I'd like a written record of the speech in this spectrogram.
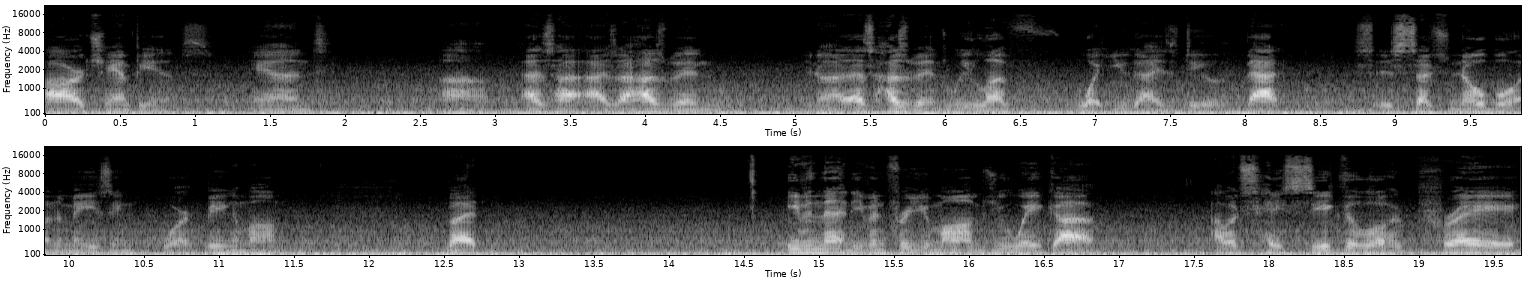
are champions. And um, as, as a husband, you know, as husbands, we love what you guys do. That is such noble and amazing work, being a mom. But even then, even for you moms, you wake up, I would say seek the Lord, pray,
